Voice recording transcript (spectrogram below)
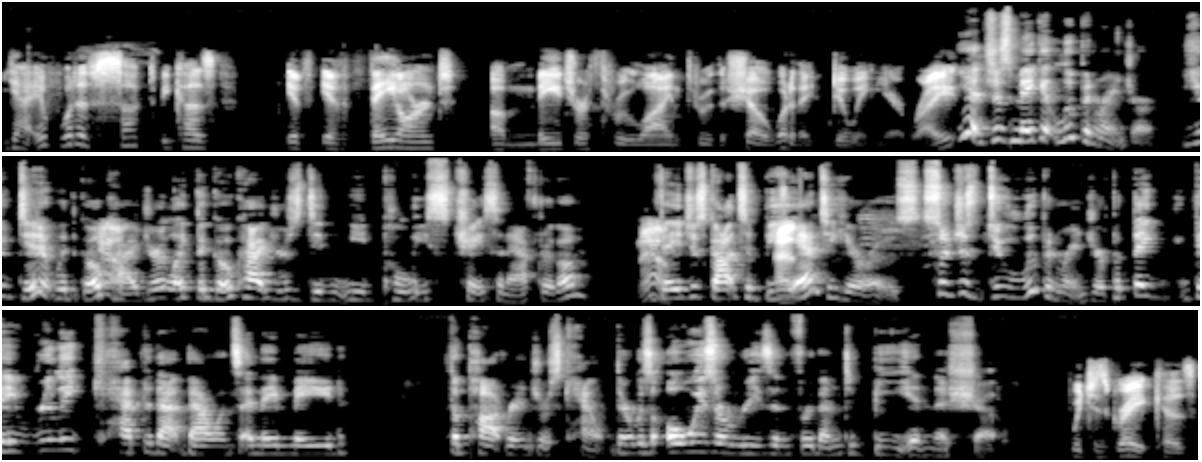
yeah, it would have sucked because if if they aren't a major through line through the show, what are they doing here, right? Yeah, just make it Lupin Ranger. You did it with Gokaiger. Like the Gokaigers didn't need police chasing after them. Yeah. They just got to be And- anti-heroes. So just do Lupin Ranger. But they they really kept that balance and they made the Pot Rangers count. There was always a reason for them to be in this show. which is great because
